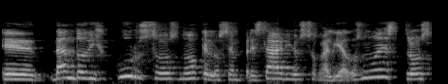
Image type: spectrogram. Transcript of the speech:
eh, dando discursos, ¿no? Que los empresarios son aliados nuestros,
